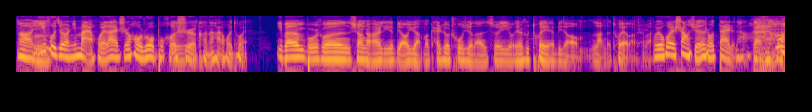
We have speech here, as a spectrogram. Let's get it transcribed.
啊，嗯衣服就是你买回来之后，如果不合适，嗯可能还会退。一般不是说商场还是离得比较远嘛，开车出去了，所以有些时候退也比较懒得退了，是吧？我又会上学的时候带着它。带着，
